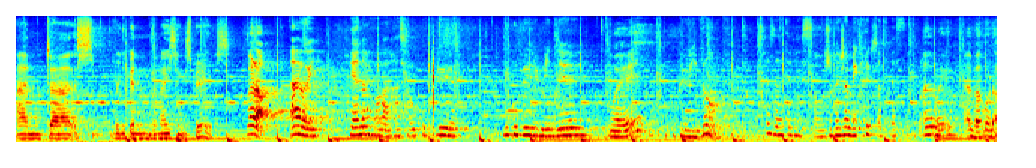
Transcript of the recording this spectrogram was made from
And uh, it's really been an amazing experience. Voilà. Ah oui, rien à voir, hein, c'est beaucoup plus, beaucoup plus lumineux, Ouais. beaucoup plus vivant en fait. Très intéressant, j'aurais jamais cru que ça ferait ça. Ah ouais. Ah bah voilà.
